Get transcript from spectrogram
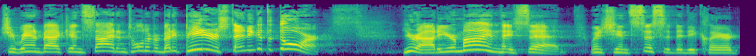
she ran back inside and told everybody, Peter's standing at the door. You're out of your mind, they said. When she insisted, and declared,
